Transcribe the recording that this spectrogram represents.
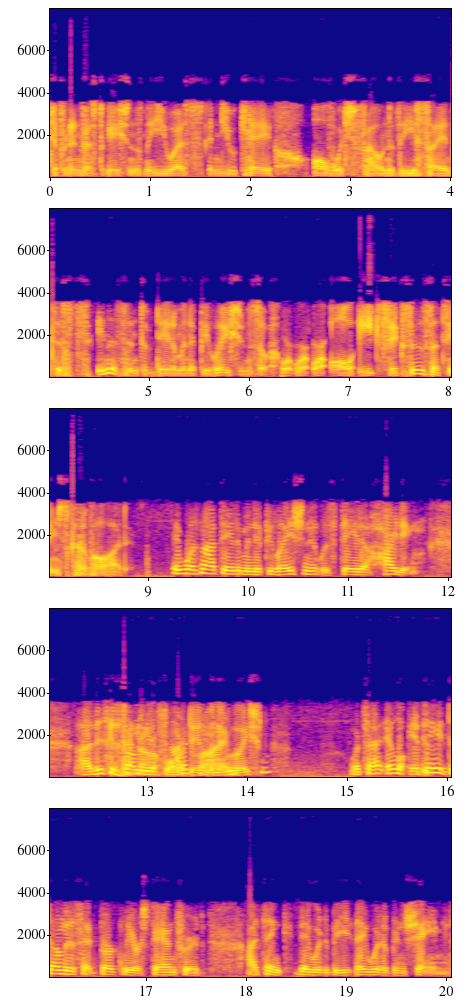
different investigations in the U.S. and U.K., all of which found the scientists innocent of data manipulation. So were, were, were all eight fixes? That seems kind of odd. It was not data manipulation; it was data hiding. Uh, this is, Is that something not a form not of a data crime. manipulation? What's that? Hey, Look, if they had done this at Berkeley or Stanford, I think they would be they would have been shamed.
